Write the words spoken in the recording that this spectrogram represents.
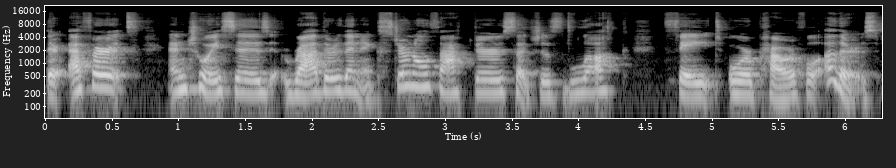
their efforts, and choices rather than external factors such as luck, fate, or powerful others.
